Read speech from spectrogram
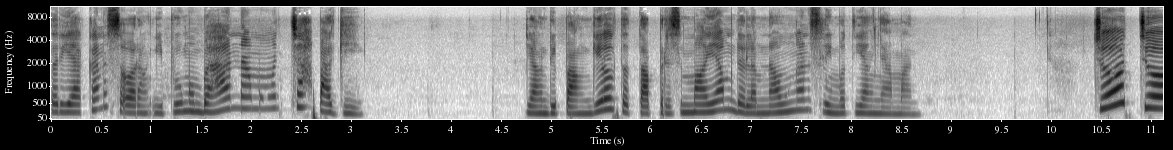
Teriakan seorang ibu membahana memecah pagi. Yang dipanggil tetap bersemayam dalam naungan selimut yang nyaman. Jojo!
